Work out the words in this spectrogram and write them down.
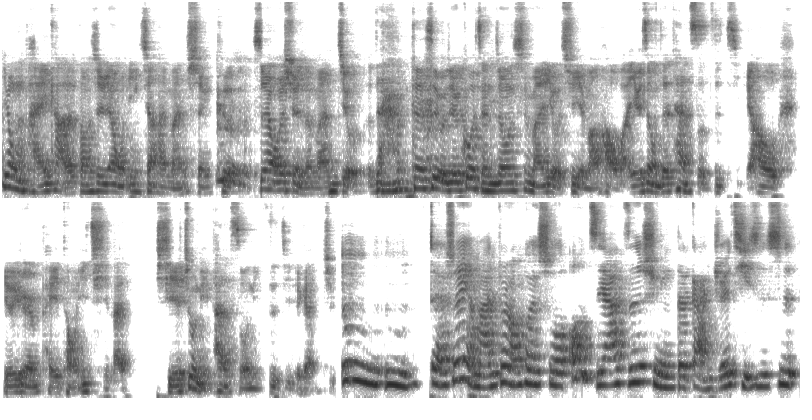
用牌卡的方式让我印象还蛮深刻的。嗯、虽然我选了蛮久的，但 但是我觉得过程中是蛮有趣也蛮好玩，有一种在探索自己，然后有一个人陪同一起来协助你探索你自己的感觉。嗯嗯，对，所以也蛮多人会说，哦，职涯咨询的感觉其实是。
